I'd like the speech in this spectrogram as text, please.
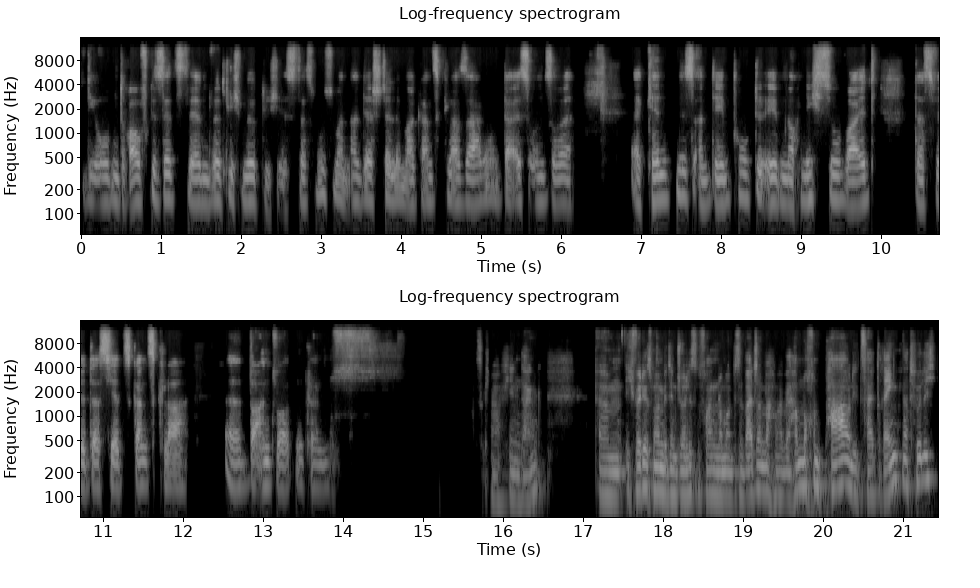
die obendrauf gesetzt werden, wirklich möglich ist. Das muss man an der Stelle mal ganz klar sagen. Und da ist unsere Erkenntnis an dem Punkt eben noch nicht so weit, dass wir das jetzt ganz klar äh, beantworten können. Alles klar, vielen Dank. Ähm, ich würde jetzt mal mit den Journalistenfragen noch mal ein bisschen weitermachen, weil wir haben noch ein paar und die Zeit drängt natürlich.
